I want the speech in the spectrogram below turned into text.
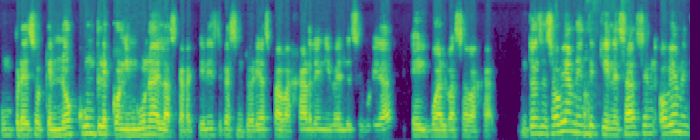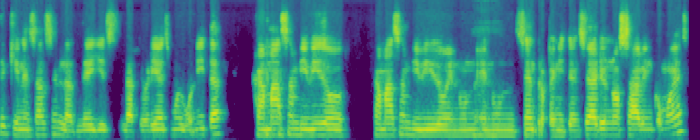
un preso que no cumple con ninguna de las características en teorías para bajar de nivel de seguridad e igual vas a bajar. Entonces, obviamente oh. quienes hacen, obviamente quienes hacen las leyes, la teoría es muy bonita, jamás han vivido jamás han vivido en un, en un centro penitenciario, no saben cómo es.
